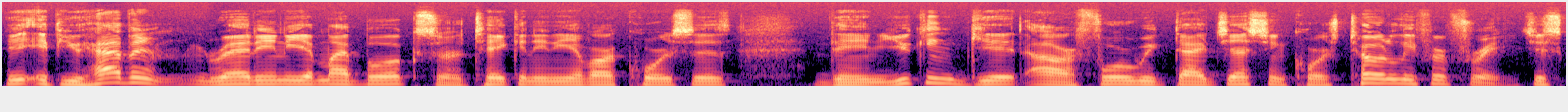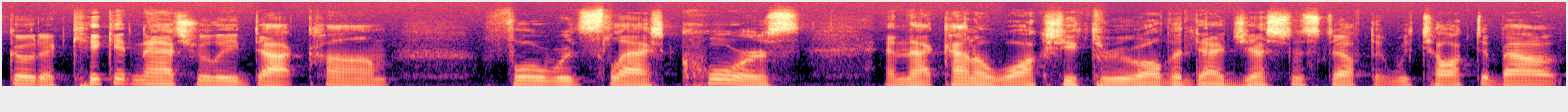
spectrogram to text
if you haven't read any of my books or taken any of our courses, then you can get our four week digestion course totally for free. Just go to kickitnaturally.com forward slash course, and that kind of walks you through all the digestion stuff that we talked about.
